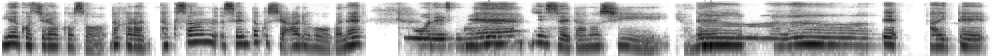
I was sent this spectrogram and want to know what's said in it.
いや、こちらこそ。だから、たくさん選択肢ある方がね、そうですね。人生楽しいようね。ん、うん。で、相手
